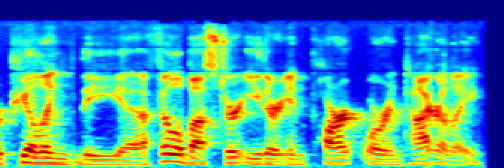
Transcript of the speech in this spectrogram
repealing the uh, filibuster, either in part or entirely.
